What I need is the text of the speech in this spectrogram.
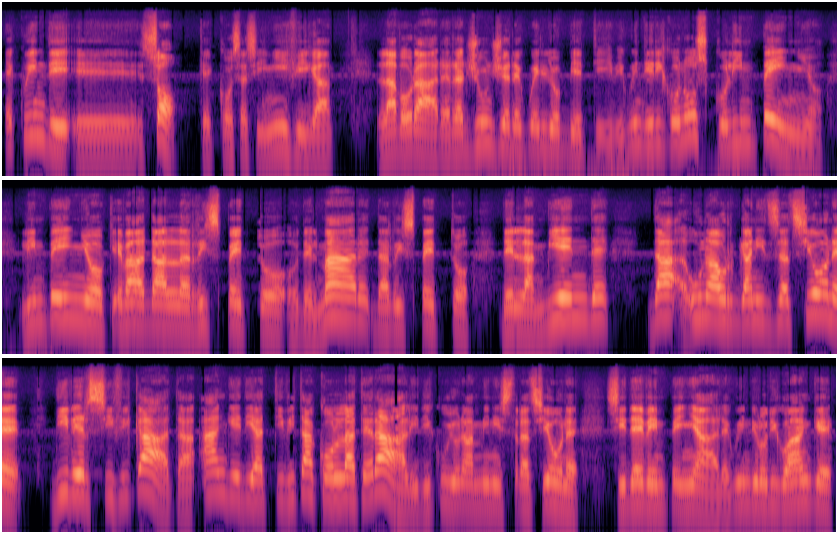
e quindi eh, so che cosa significa lavorare, raggiungere quegli obiettivi. Quindi riconosco l'impegno, l'impegno che va dal rispetto del mare, dal rispetto dell'ambiente, da una organizzazione diversificata anche di attività collaterali di cui un'amministrazione si deve impegnare. Quindi lo dico anche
